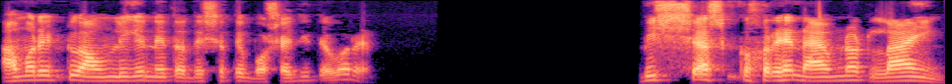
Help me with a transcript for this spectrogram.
আমার একটু আওয়ামী লীগের নেতাদের সাথে বসাই দিতে পারেন? বিশ্বাস করেন আই এম নট লাইং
